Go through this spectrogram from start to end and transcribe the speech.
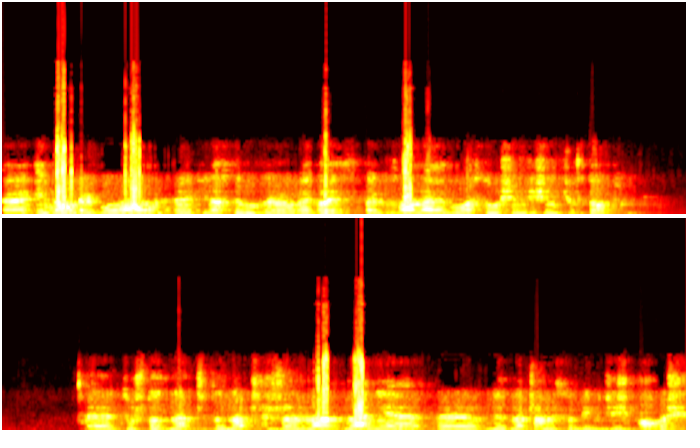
e, inną regułą e, kina stylu zerowego jest tak zwana reguła 180 stopni. E, Cóż to znaczy? To znaczy, że na planie e, wyznaczamy sobie gdzieś oś.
